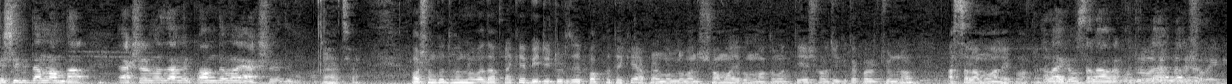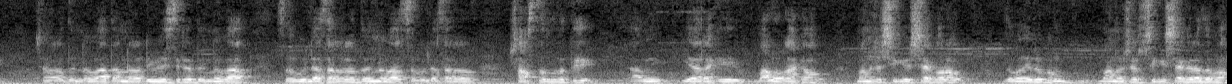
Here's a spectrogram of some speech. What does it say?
বেশি দিতাম নাম্বার একশোর মধ্যে আমি কম দেবো মানে একশো দিব। আচ্ছা। অসংখ্য ধন্যবাদ আপনাকে বিডি ট্যুরিজের পক্ষ থেকে আপনার মূল্যবান সময় এবং মতামত দিয়ে সহযোগিতা করার জন্য। আসসালামু আলাইকুম আলাইকুম সালাম ধন্যবাদ রহমতুল্লাহ সবাইকে। সবার ধন্যবাদ আমরা ডিভিসির ধন্যবাদ সবুল্লা স্যারেরও ধন্যবাদ সবুল্লা স্যারের স্বাস্থ্যের প্রতি আমি ইয়া রাখি ভালো রাখো মানুষের চিকিৎসা করো। যেমন এরকম মানুষের চিকিৎসা করে যেমন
